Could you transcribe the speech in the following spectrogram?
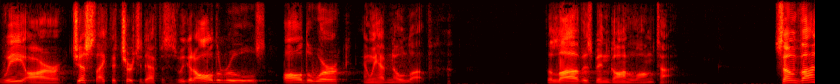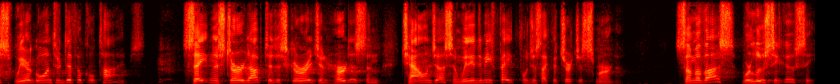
we are just like the church at Ephesus. We got all the rules, all the work, and we have no love. The love has been gone a long time. Some of us, we are going through difficult times. Satan is stirred up to discourage and hurt us and challenge us, and we need to be faithful, just like the church at Smyrna. Some of us, we're loosey goosey.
